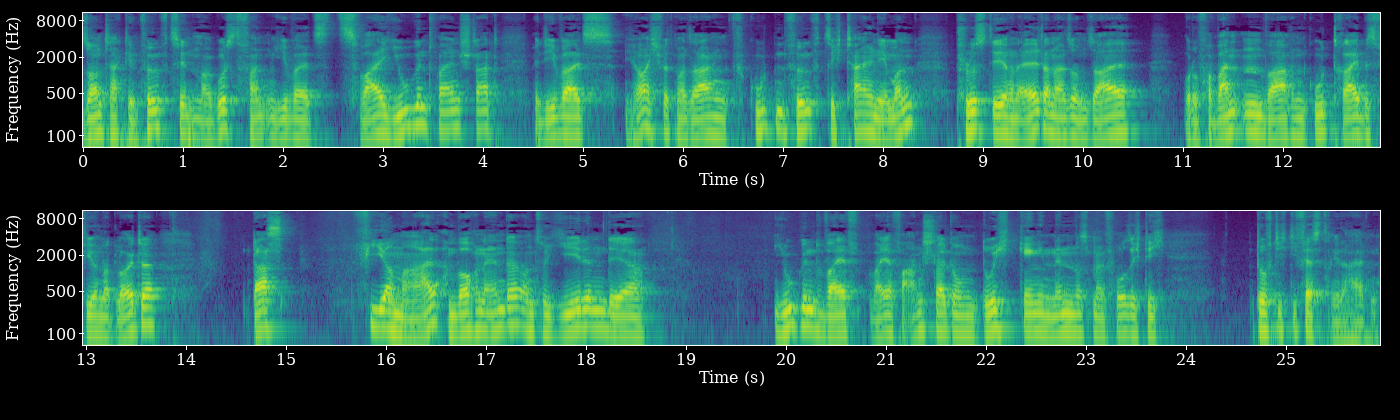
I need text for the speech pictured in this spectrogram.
Sonntag, dem 15. August, fanden jeweils zwei Jugendweihen statt mit jeweils, ja, ich würde mal sagen, guten 50 Teilnehmern plus deren Eltern, also im Saal oder Verwandten waren gut drei bis 400 Leute. Das viermal am Wochenende und zu jedem der Jugendweihe-Veranstaltungen durchgängig, nennen wir es mal vorsichtig, durfte ich die Festrede halten.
